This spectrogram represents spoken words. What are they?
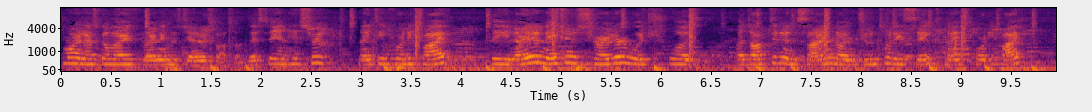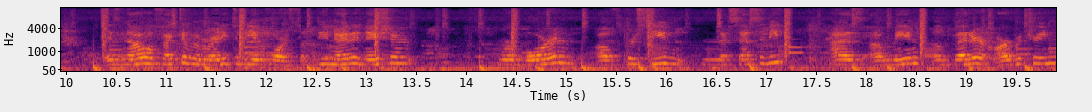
Morning, guys. My name is Jenna Swasso. This day in history, 1945, the United Nations Charter, which was adopted and signed on June 26, 1945, is now effective and ready to be enforced. The United Nations were born of perceived necessity as a means of better arbitrating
